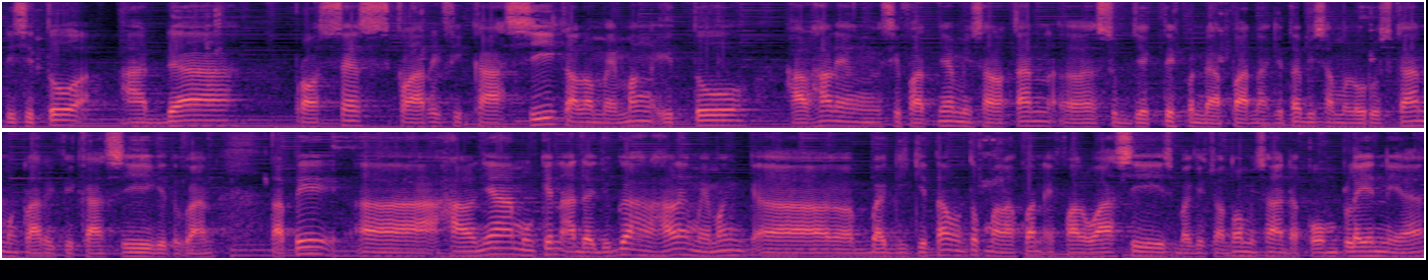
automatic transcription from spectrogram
Di situ ada proses klarifikasi kalau memang itu hal-hal yang sifatnya misalkan uh, subjektif pendapat. Nah, kita bisa meluruskan, mengklarifikasi gitu kan. Tapi uh, halnya mungkin ada juga hal-hal yang memang uh, bagi kita untuk melakukan evaluasi. Sebagai contoh misalnya ada komplain ya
